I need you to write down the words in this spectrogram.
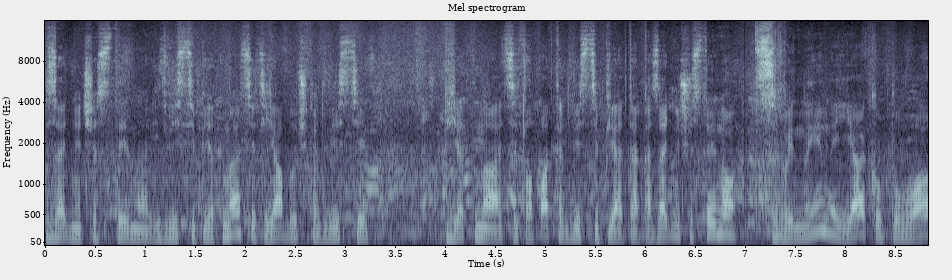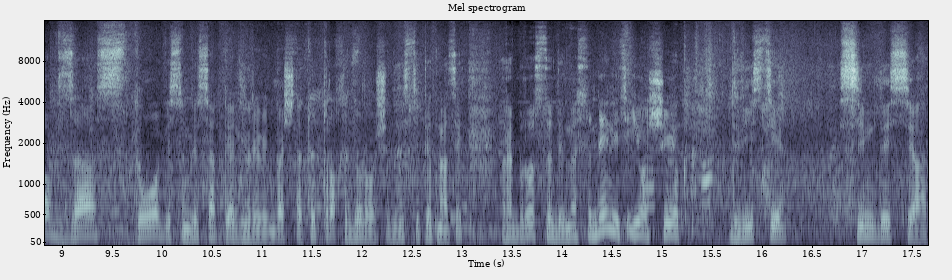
задня частина 215, яблучко 215, лопатка 205. Так, а задню частину свинини я купував за 185 гривень. Бачите, тут трохи дорожче, 215. Ребро 199 і ошийок 200 70.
